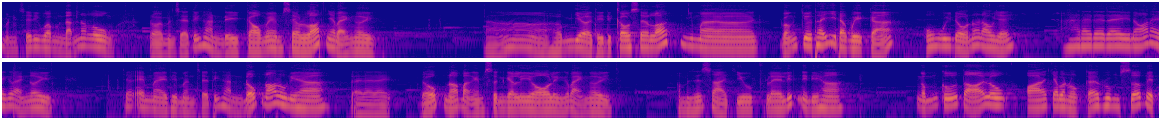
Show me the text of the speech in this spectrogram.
mình sẽ đi qua mình đánh nó luôn. Rồi mình sẽ tiến hành đi câu mấy em lót nha bạn ơi. Đó, hôm giờ thì đi câu lót Nhưng mà vẫn chưa thấy gì đặc biệt cả. Ủa, đồ nó đâu vậy? À đây đây đây, nó đây các bạn ơi. Chắc em này thì mình sẽ tiến hành đốt nó luôn đi ha. Đây đây đây, đốt nó bằng em Singalio liền các bạn ơi. À, Mình sẽ xài chiêu Flare này đi ha. Ngụm cứu tỏi luôn. Wow, nó cho mình một cái room service.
